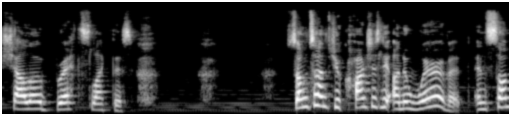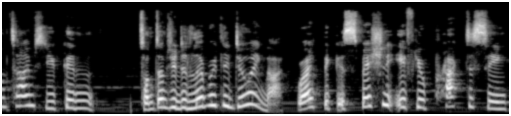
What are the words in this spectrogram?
shallow breaths like this. Sometimes you're consciously unaware of it, and sometimes you can sometimes you're deliberately doing that right? Because especially if you're practicing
